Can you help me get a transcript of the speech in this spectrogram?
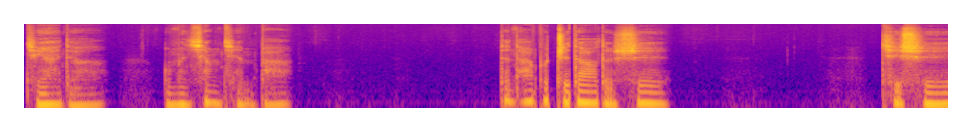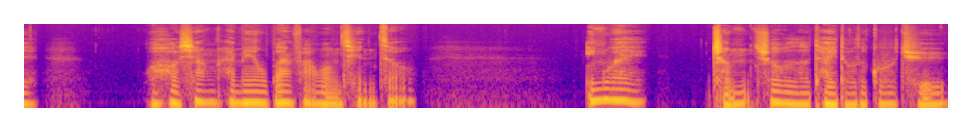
亲爱的，我们向前吧。但他不知道的是，其实我好像还没有办法往前走，因为。承受了太多的过去，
